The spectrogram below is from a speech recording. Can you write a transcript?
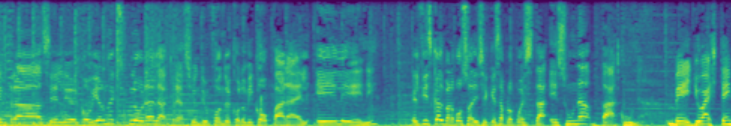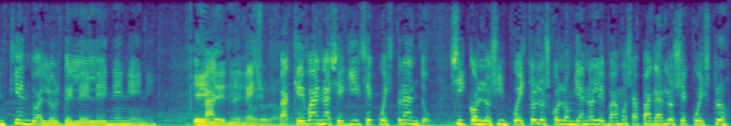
Mientras el eh, gobierno explora la creación de un fondo económico para el ELN, el fiscal Barbosa dice que esa propuesta es una vacuna. Ve, yo hasta entiendo a los del LNN. ¿Para qué van a seguir secuestrando? Si con los impuestos los colombianos les vamos a pagar los secuestros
